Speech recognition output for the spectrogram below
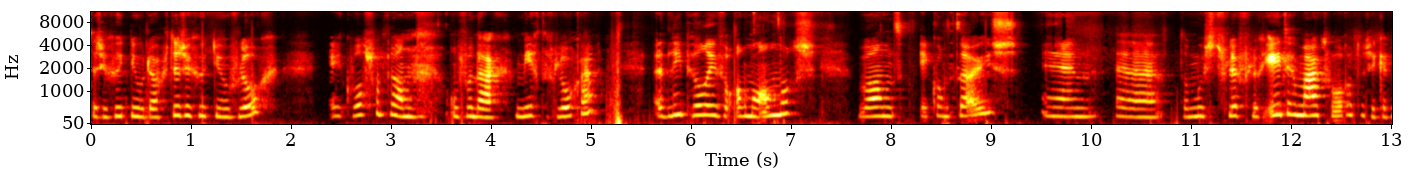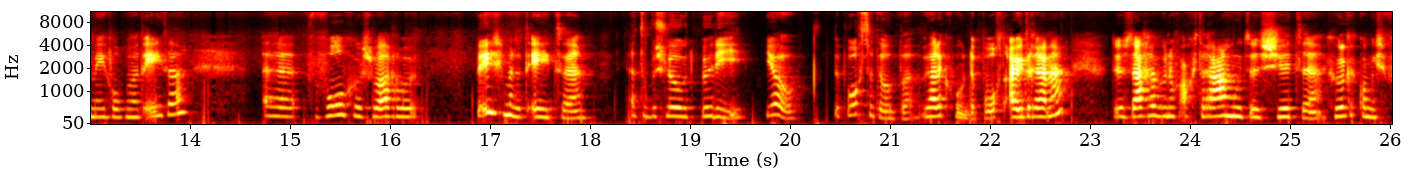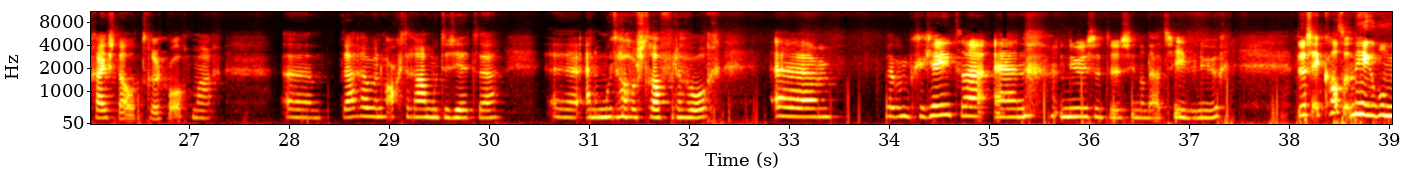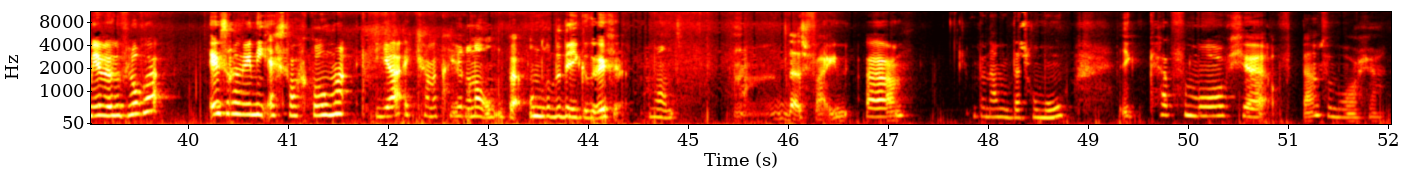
het is een goed nieuwe dag, het is een goed nieuwe vlog. Ik was van plan om vandaag meer te vloggen. Het liep heel even allemaal anders, want ik kwam thuis en uh, dan moest vlug eten gemaakt worden, dus ik heb meegeholpen met eten. Uh, vervolgens waren we bezig met het eten en toen besloot Buddy, yo, de poort staat open. Wil ik gewoon de poort uitrennen. Dus daar hebben we nog achteraan moeten zitten. Gelukkig kwam hij vrij snel terug hoor, maar Ehm, daar hebben we nog achteraan moeten zitten. Uh, en dan moeten we straffen daarvoor. Uh, we hebben hem gegeten en nu is het dus inderdaad 7 uur. Dus ik had een heleboel meer willen vloggen. Is er alleen niet echt van gekomen. Ja, ik ga mijn kleren al onder de deken liggen. Want mm, dat is fijn. Uh, ik ben namelijk best wel moe. Ik heb vanmorgen, of ben vanmorgen,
